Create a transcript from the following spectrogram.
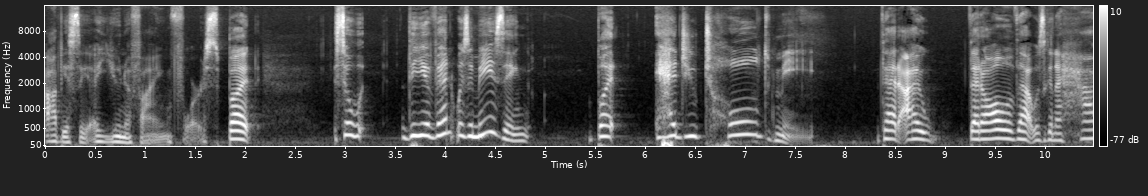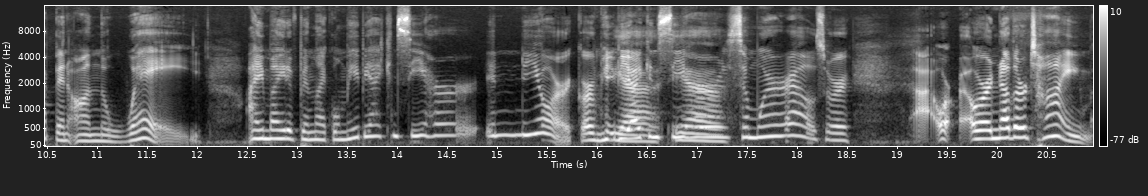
obviously a unifying force. But so the event was amazing, but had you told me that I that all of that was going to happen on the way, I might have been like, well, maybe I can see her in New York, or maybe I can see yeah. her somewhere else, or uh, or or another time.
